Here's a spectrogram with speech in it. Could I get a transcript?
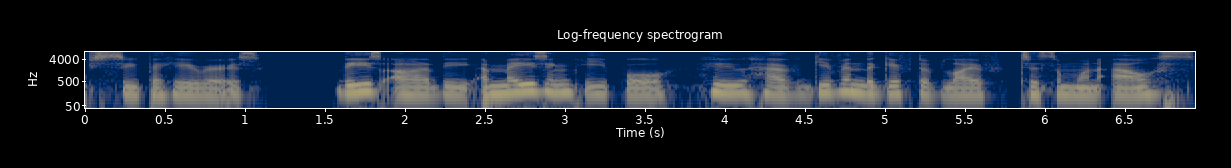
superheroes. These are the amazing people who have given the gift of life to someone else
